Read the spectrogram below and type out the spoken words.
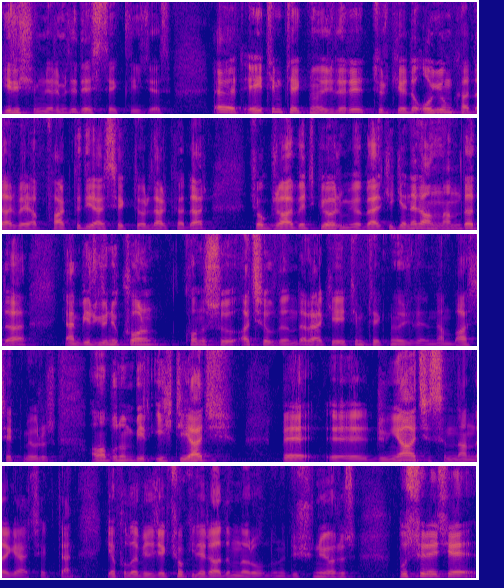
girişimlerimizi destekleyeceğiz. Evet eğitim teknolojileri Türkiye'de oyun kadar veya farklı diğer sektörler kadar çok rağbet görmüyor. Belki genel anlamda da yani bir unicorn konusu açıldığında belki eğitim teknolojilerinden bahsetmiyoruz. Ama bunun bir ihtiyaç ve e, dünya açısından da gerçekten yapılabilecek çok ileri adımlar olduğunu düşünüyoruz. Bu sürece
